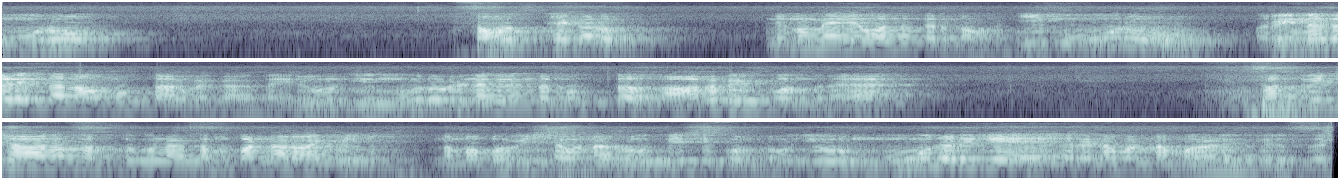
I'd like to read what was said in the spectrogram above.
ಮೂರು ಸಂಸ್ಥೆಗಳು ನಿಮ್ಮ ಮೇಲೆ ಒತ್ತುತ್ತಿರ್ತಾವ ಈ ಮೂರು ಋಣಗಳಿಂದ ನಾವು ಮುಕ್ತ ಆಗಬೇಕಾಗುತ್ತೆ ಈ ಮೂರು ಋಣಗಳಿಂದ ಮುಕ್ತ ಆಗಬೇಕು ಅಂದ್ರೆ ಸದ್ವಿಚಾರ, ಸದ್ಗುಣ ಸಂಪನ್ನರಾಗಿ ನಮ್ಮ ಭವಿಷ್ಯವನ್ನ ರೂಪಿಸಿಕೊಂಡು ಇವರು ಮೂರರಿಗೆ ಋಣವನ್ನ ಮರಳಿ ತೀರಿಸಬೇಕು.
